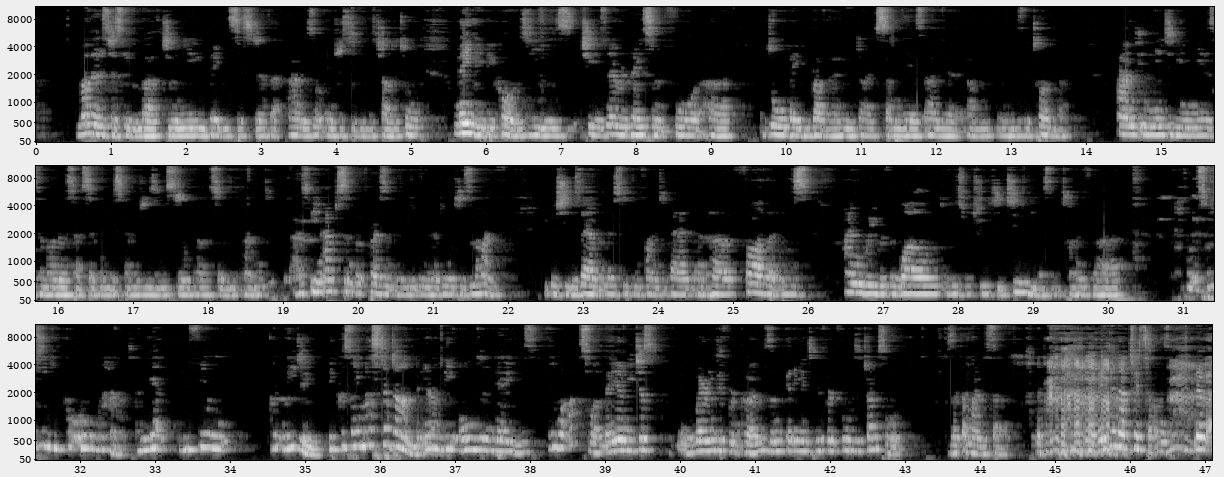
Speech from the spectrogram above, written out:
mother has just given birth to a new baby sister, but Anne is not interested in this child at all, mainly because he is she is no replacement for her adored baby brother who died some years earlier um, when he was a toddler. And in the intervening years, her mother has had several miscarriages and stillbirths and, and has been absent but present really in her daughter's life because she was there but mostly confined to bed. And her father is angry with the world, he's retreated too, he hasn't time for her. But supposing you've got all that, and yet you feel like we do, because they must have done yeah. in the olden days. They were us, weren't they? Only just you know, wearing different clothes and getting into different forms of transport because I've done my research. they didn't have Twitter. No,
